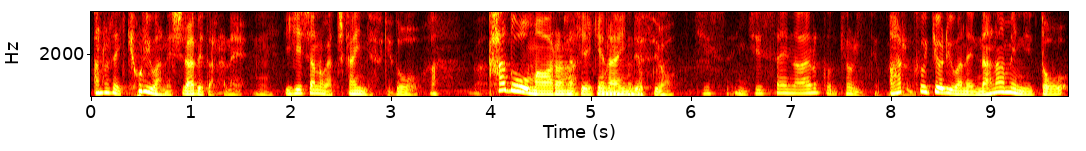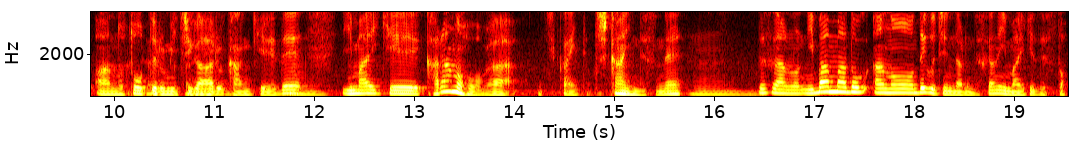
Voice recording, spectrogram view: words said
あのね距離はね調べたらね、うん。池下の方が近いんですけどあ角を回らなきゃいけないんですよ。実実際の歩く距離って歩く距離はね斜めにとあの通ってる道がある関係で、うん。今池からの方が近い近いんですね。うん。ですからあの2番窓あの出口になるんですかね今池ですと。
